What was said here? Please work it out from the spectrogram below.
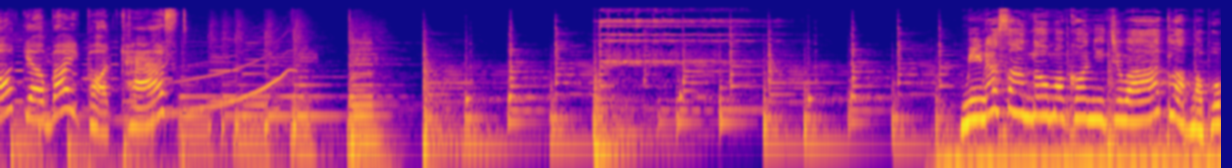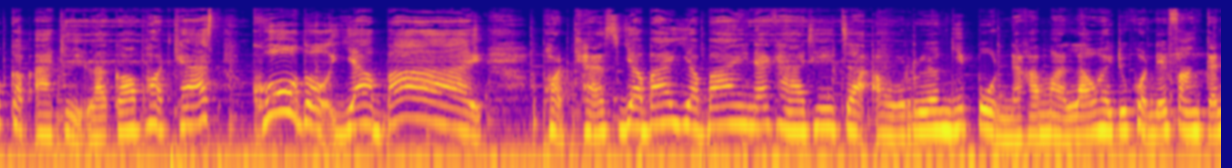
โคตร์ดยาใบพอดแคสต์มีนาซันโดมาคอนิจิวะกลับมาพบกับอากิ แล้วก็พอดแคสต์ โคต์ยาบายยาบายนะคะ ที่จะเอาเรื่องญี่ปุ่นนะคะ มาเล่าให้ทุกคนได้ฟังกัน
